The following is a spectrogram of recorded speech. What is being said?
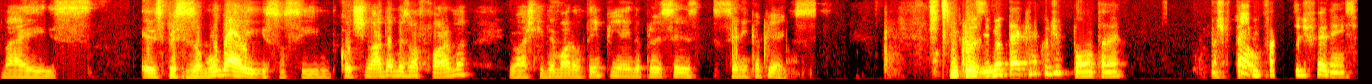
mas eles precisam mudar isso. Se continuar da mesma forma, eu acho que demora um tempinho ainda para eles serem campeões. Inclusive o técnico de ponta, né? Acho que o técnico não, faz muita diferença.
